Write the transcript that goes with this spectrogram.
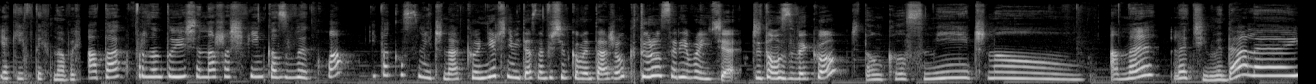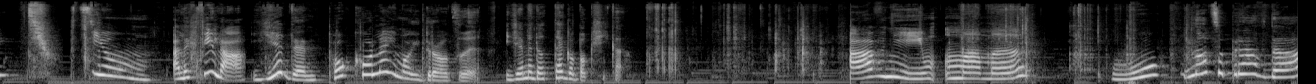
jak i w tych nowych. A tak prezentuje się nasza świnka zwykła i ta kosmiczna. Koniecznie mi teraz napiszcie w komentarzu, którą serię wolicie. Czy tą zwykłą, czy tą kosmiczną. A my lecimy dalej. Ciu, Ale chwila, jeden po kolei, moi drodzy. Idziemy do tego boksika. A w nim mamy u, no co prawda,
